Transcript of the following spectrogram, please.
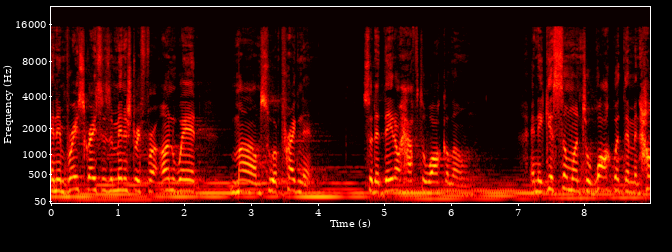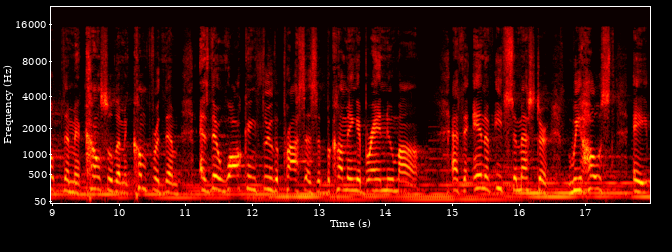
And Embrace Grace is a ministry for unwed moms who are pregnant so that they don't have to walk alone and they get someone to walk with them and help them and counsel them and comfort them as they're walking through the process of becoming a brand new mom. At the end of each semester, we host a,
